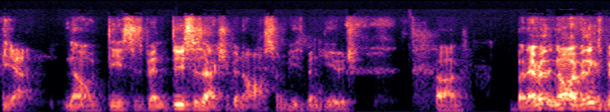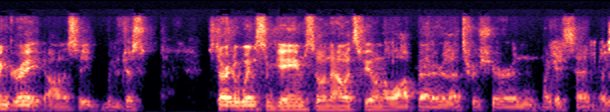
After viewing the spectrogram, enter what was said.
Yeah. No, Deese has been Deese has actually been awesome. He's been huge. Um, but everything no, everything's been great. Honestly, we've just starting to win some games, so now it's feeling a lot better. That's for sure. And like I said, like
